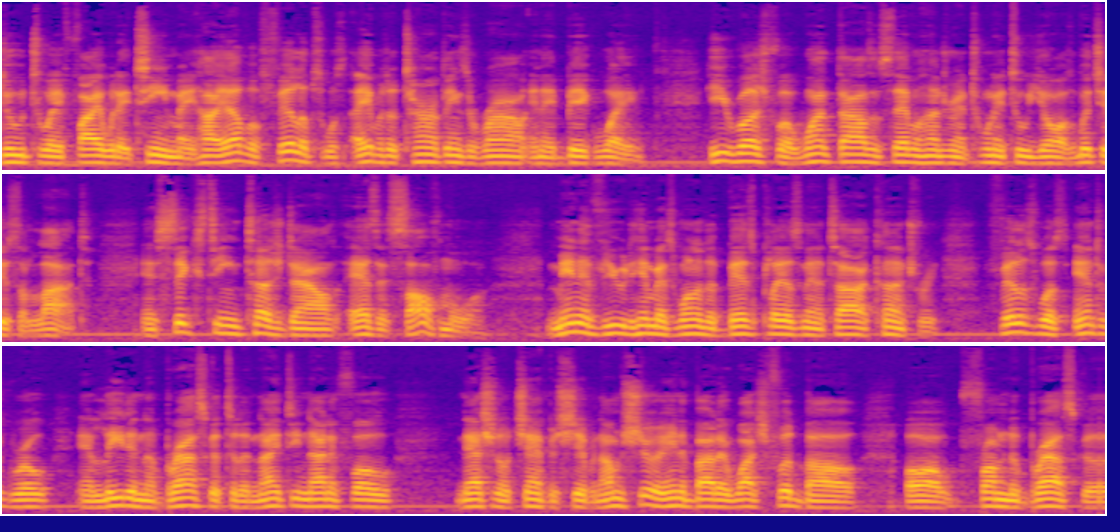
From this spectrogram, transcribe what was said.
due to a fight with a teammate. However, Phillips was able to turn things around in a big way. He rushed for 1,722 yards, which is a lot, and 16 touchdowns as a sophomore. Many viewed him as one of the best players in the entire country. Phillips was integral in leading Nebraska to the 1994 national championship, and I'm sure anybody that watched football or from Nebraska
